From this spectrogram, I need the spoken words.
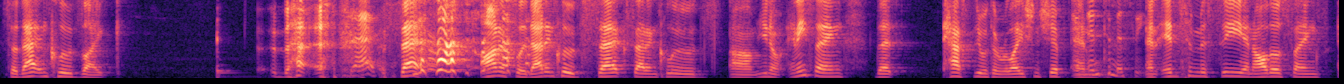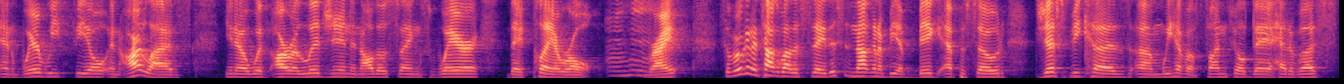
So that includes like that Sex. sex. Honestly, that includes sex. That includes, um, you know, anything that has to do with a relationship And intimacy. and intimacy and all those things, and where we feel in our lives, you know, with our religion and all those things, where they play a role, Mm-hmm. right? So we're going to talk about this today. This is not going to be a big episode, just because um, we have a fun-filled day ahead of us,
